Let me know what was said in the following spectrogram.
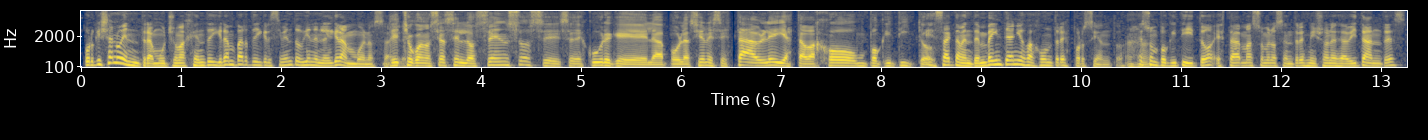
Porque ya no entra mucho más gente y gran parte del crecimiento viene en el Gran Buenos Aires. De hecho, cuando se hacen los censos, se, se descubre que la población es estable y hasta bajó un poquitito. Exactamente, en 20 años bajó un 3%. Es un poquitito, está más o menos en 3 millones de habitantes,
